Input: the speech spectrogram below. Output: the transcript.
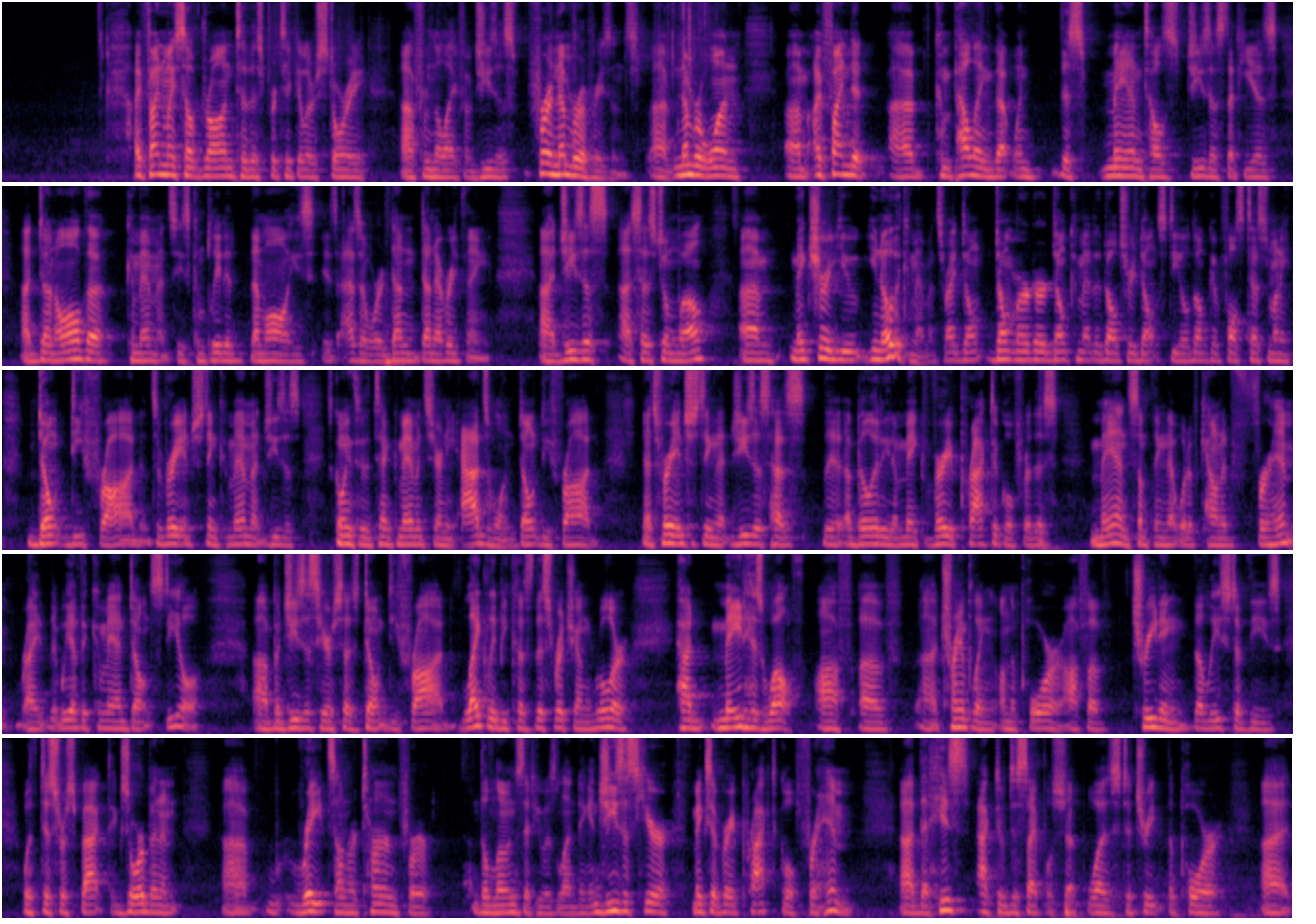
I find myself drawn to this particular story uh, from the life of Jesus for a number of reasons. Uh, number one, um, I find it uh, compelling that when this man tells Jesus that he has uh, done all the commandments. He's completed them all. He's, he's as it were, done done everything. Uh, Jesus uh, says to him, "Well, um, make sure you you know the commandments, right? Don't don't murder, don't commit adultery, don't steal, don't give false testimony, don't defraud." It's a very interesting commandment. Jesus is going through the Ten Commandments here, and he adds one: "Don't defraud." That's very interesting that Jesus has the ability to make very practical for this man something that would have counted for him, right? That we have the command, "Don't steal." Uh, but Jesus here says, don't defraud, likely because this rich young ruler had made his wealth off of uh, trampling on the poor, off of treating the least of these with disrespect, exorbitant uh, rates on return for the loans that he was lending. And Jesus here makes it very practical for him uh, that his act of discipleship was to treat the poor uh,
